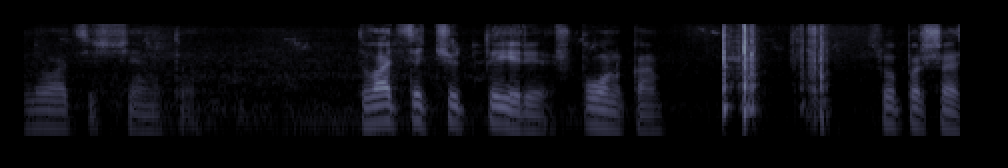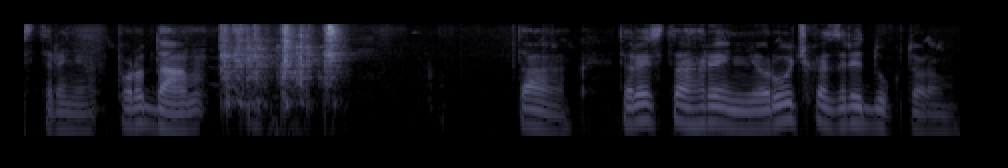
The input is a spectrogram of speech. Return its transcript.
20 з чим-то. 24 шпонка. Супер шестерня. Продам. Так, 300 гривень. Ручка з редуктором.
